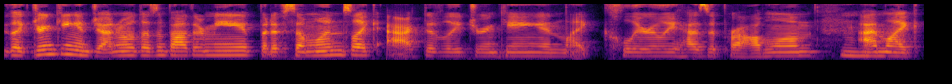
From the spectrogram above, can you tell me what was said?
Like drinking in general doesn't bother me, but if someone's like actively drinking and like clearly has a problem, I'm like,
